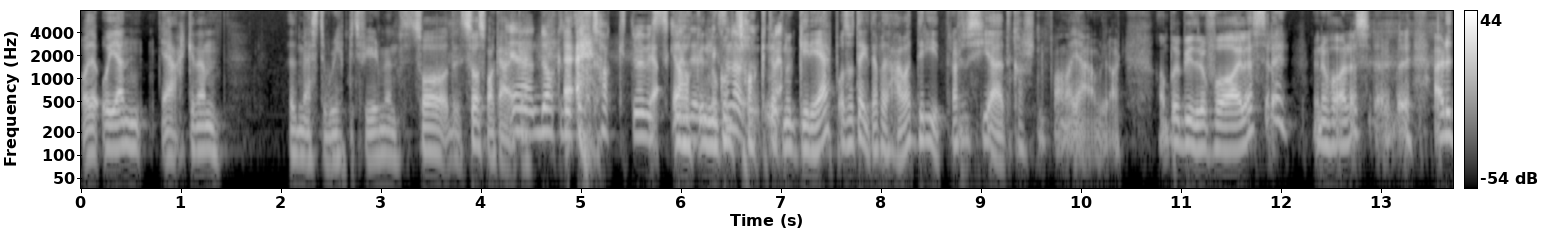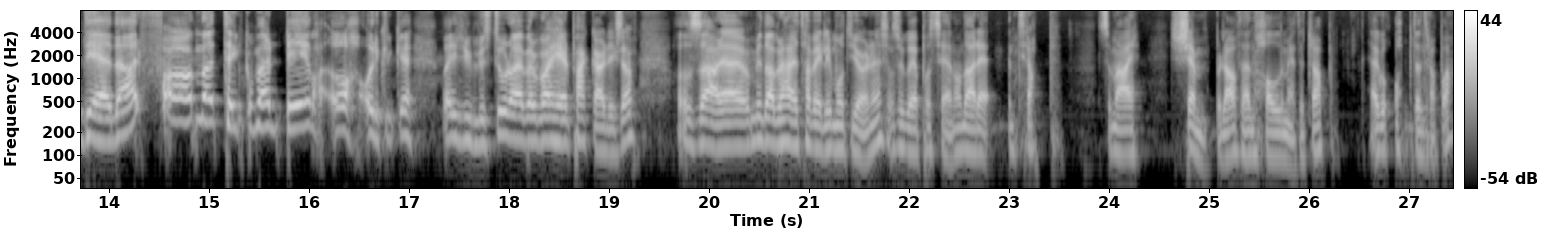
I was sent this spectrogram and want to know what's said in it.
Og, det, og jeg, jeg er ikke den, den mest ripped fyren, men så, så svak er jeg Ja, ikke. du har ikke noe kontakt med Jeg, jeg har ikke noe liksom, kontakt, jeg har ikke noe grep. Og så tenkte jeg på det her var dritrart. Så sier jeg til Karsten faen, det er jævlig rart. Han bare begynner å få ALS, eller? Jeg bare, Er det det det er? Faen, nei, tenk om det er det! Åh, orker ikke være i rullestol, og jeg bare bare helt packer, liksom. Og så er det Mine damer og herrer, ta vel imot Jonis, og så går jeg på scenen, og da er det en trapp som er kjempelav. Det er en halv meter trapp. Jeg går opp den trappa,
